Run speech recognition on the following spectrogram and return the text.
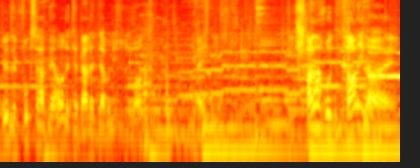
Stimmt, im Fuchs hatten wir auch noch eine Taverne, in der wir nicht drin waren. Wie heißt die? Zum Scharlachroten Kardinal.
